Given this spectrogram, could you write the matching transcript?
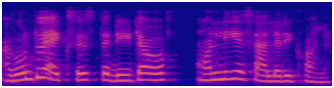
I want to access the data of only a salary column.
